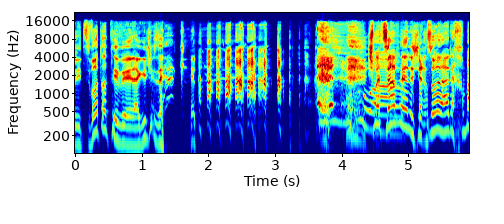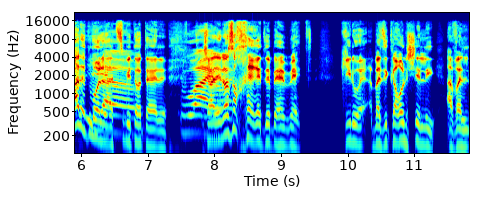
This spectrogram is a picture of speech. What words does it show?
לצוות אותי ולהגיד שזה הכלב? יש. מצב האלה שיחזור, היה נחמד אתמול. הצביטות האלה. עכשיו, אני לא. זוכר את זה באמת, כאילו, בזיכרון שלי, אבל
